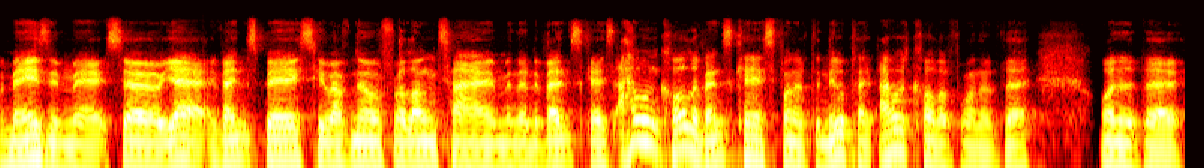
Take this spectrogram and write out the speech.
Amazing, mate. So yeah, Events Base, who I've known for a long time, and then Events Case. I wouldn't call Events Case one of the new players. I would call it one of the one of the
